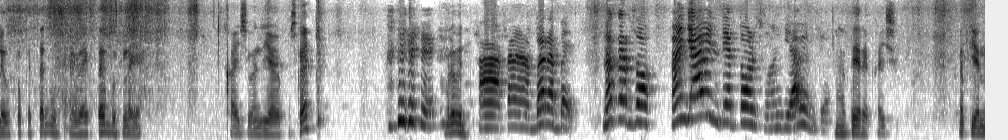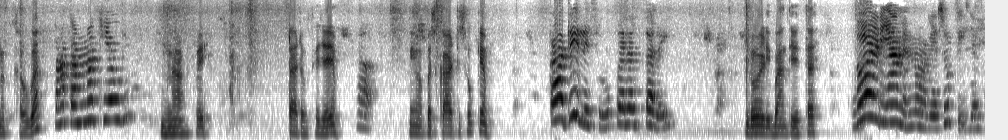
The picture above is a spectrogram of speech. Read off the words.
લેવું તો કે તરબૂચ લેવા એક તરબૂચ લઈએ. ખાઈશું અંજી આવે પછી કઈ? બરાબર? હા કા બરાબર. અત્યારે તો સાંજે આવે ને ત્યારે તોડશું સાંજે આવે ને ત્યારે હા ત્યારે ખાઈશું. અત્યારે નથી ખાવું બા. કામ નથી આવું? ના ભાઈ ટાટો થઈ જાય એમ. હા. એમાં પછી કાઢશું કેમ? કાઢી લઈશું ઉપર જ તરી દોયડી બાંધી થાય. દોડી આને નો રે સૂટી જાય.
